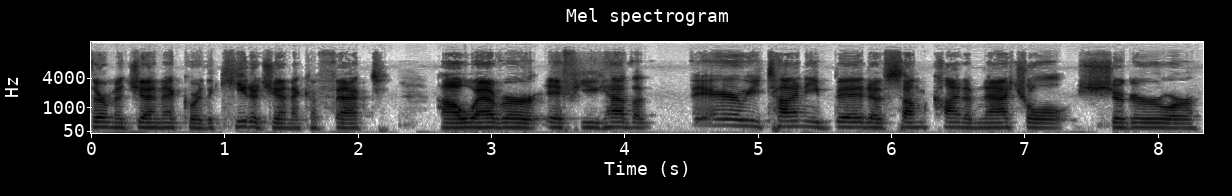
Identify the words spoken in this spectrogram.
thermogenic or the ketogenic effect. However, if you have a very tiny bit of some kind of natural sugar or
